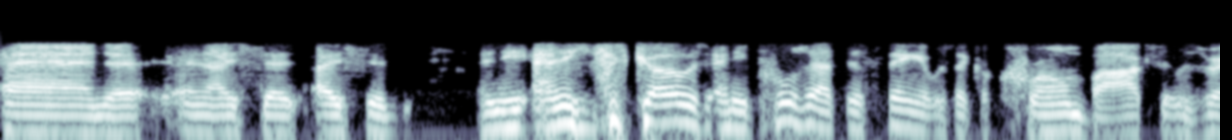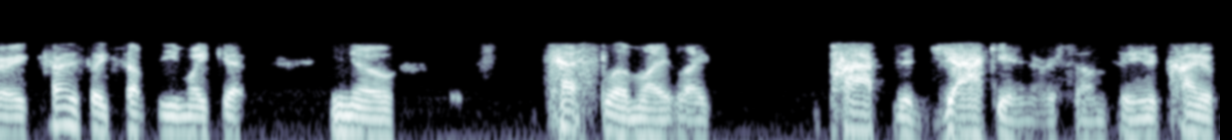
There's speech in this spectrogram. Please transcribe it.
And uh, and I said, I said, and he and he just goes and he pulls out this thing. It was like a chrome box. It was very kind of like something you might get, you know, Tesla might like pack the jack in or something. It kind of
